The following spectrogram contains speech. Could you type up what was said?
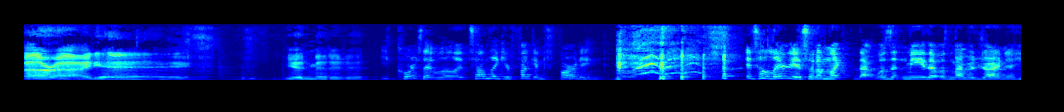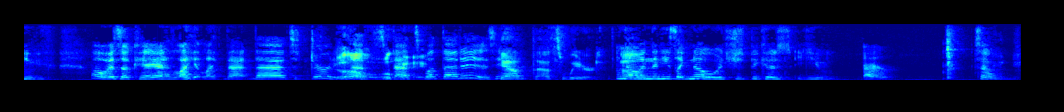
All right, yay! You admitted it. Of course I will. It sounds like you're fucking farting. It's hilarious, and I'm like, that wasn't me. That was my vagina. He, oh, it's okay. I like it like that. That's dirty. Oh, that's okay. that's what that is. yeah, Yeah. that's weird. No, Um, and then he's like, no, it's just because you are so.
